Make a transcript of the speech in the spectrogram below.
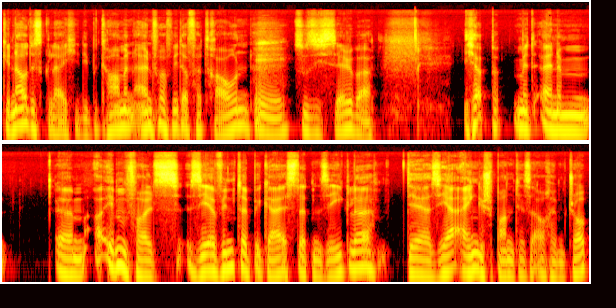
genau das Gleiche. Die bekamen einfach wieder Vertrauen Mhm. zu sich selber. Ich habe mit einem ähm, ebenfalls sehr winterbegeisterten Segler, der sehr eingespannt ist, auch im Job,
